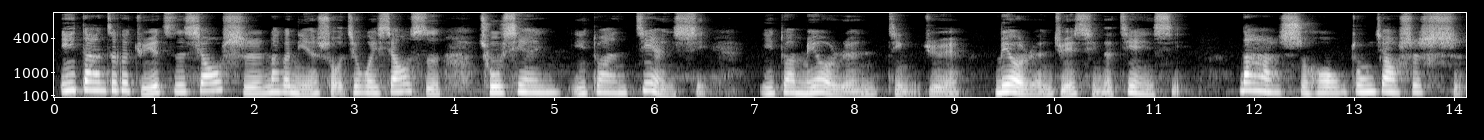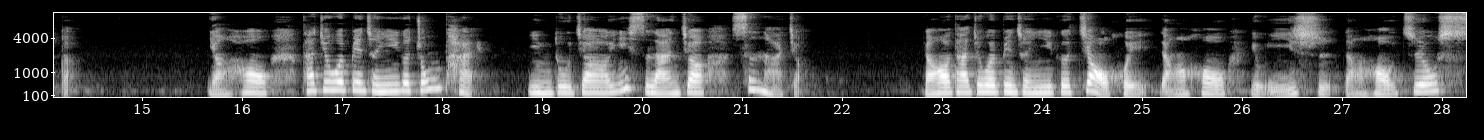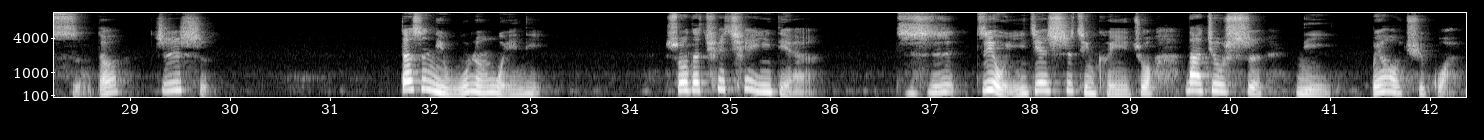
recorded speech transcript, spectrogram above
一旦这个觉知消失，那个连锁就会消失，出现一段间隙，一段没有人警觉、没有人觉醒的间隙。那时候，宗教是死的。然后它就会变成一个宗派，印度教、伊斯兰教、圣那教。然后它就会变成一个教会，然后有仪式，然后只有死的知识。但是你无能为力。说的确切一点，只是只有一件事情可以做，那就是你不要去管。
